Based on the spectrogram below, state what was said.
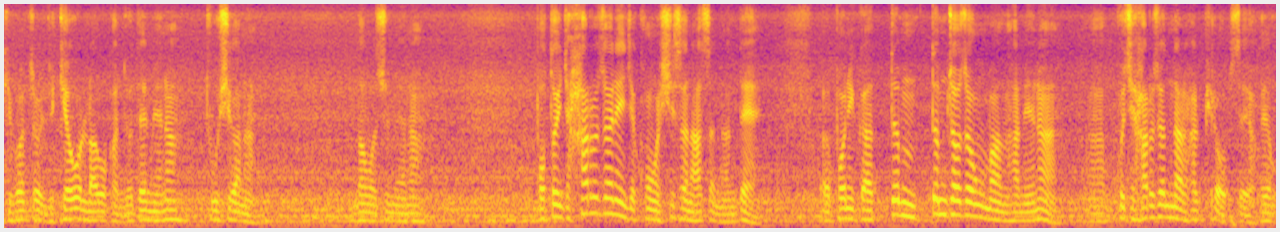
기본적으로 이제 겨울 나고 건조되면은 2시간은 넘어주면은 보통 이제 하루 전에 이제 콩을 씻어 놨었는데 어, 보니까 뜸, 뜸 조정만 하면은 어, 굳이 하루 전날 할 필요 없어요. 그냥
